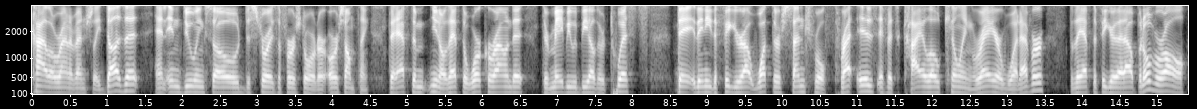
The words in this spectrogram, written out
Kylo Ren eventually does it, and in doing so, destroys the First Order or something. They have to, you know, they have to work around it. There maybe would be other twists. They they need to figure out what their central threat is, if it's Kylo killing Rey or whatever. But they have to figure that out. But overall,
